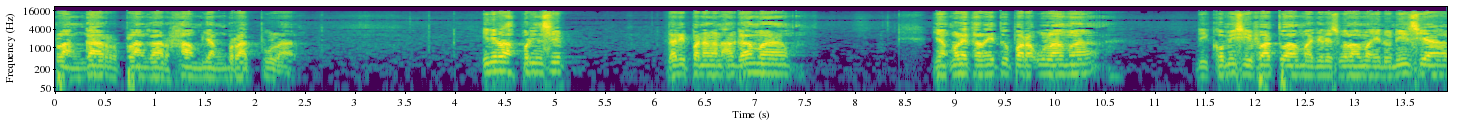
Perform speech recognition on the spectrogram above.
pelanggar-pelanggar HAM yang berat pula. Inilah prinsip dari pandangan agama yang oleh karena itu para ulama di Komisi Fatwa Majelis Ulama Indonesia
